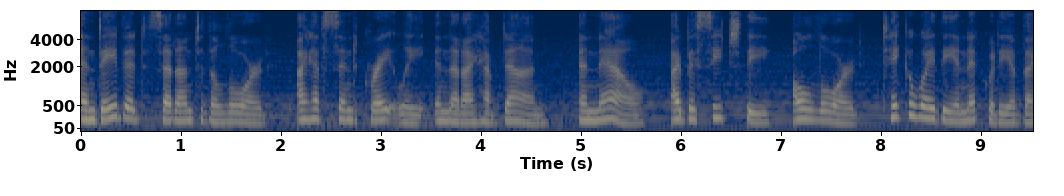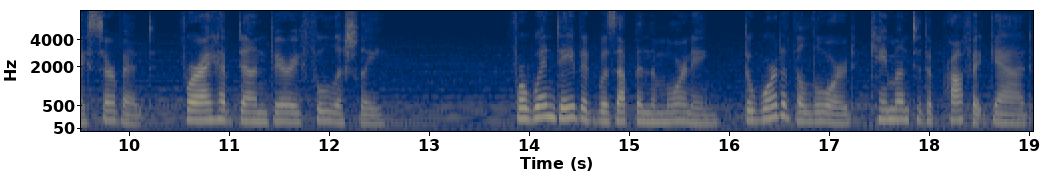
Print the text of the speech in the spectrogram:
And David said unto the Lord, I have sinned greatly in that I have done, and now, I beseech thee, O Lord, take away the iniquity of thy servant, for I have done very foolishly. For when David was up in the morning, the word of the Lord came unto the prophet Gad,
